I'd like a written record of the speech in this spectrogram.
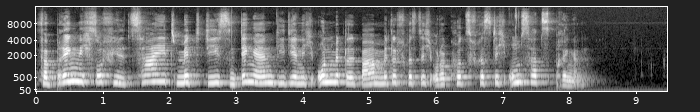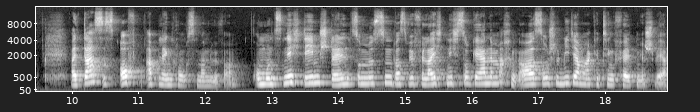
verbring nicht so viel Zeit mit diesen Dingen, die dir nicht unmittelbar, mittelfristig oder kurzfristig Umsatz bringen. Weil das ist oft ein Ablenkungsmanöver, um uns nicht dem stellen zu müssen, was wir vielleicht nicht so gerne machen. Aber Social Media Marketing fällt mir schwer.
